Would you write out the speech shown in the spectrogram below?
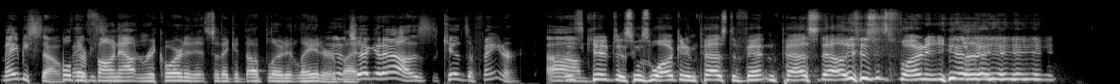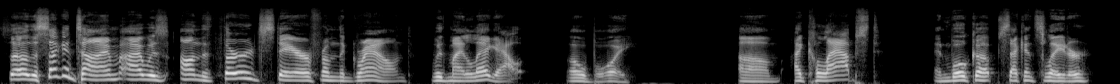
maybe so. pulled their phone so. out and recorded it so they could upload it later. Yeah, but check it out. This kid's a fainter. Um, this kid just was walking and past a vent and passed out. This is funny. So the second time I was on the third stair from the ground with my leg out. Oh boy. Um, I collapsed and woke up seconds later.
